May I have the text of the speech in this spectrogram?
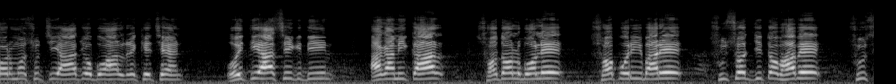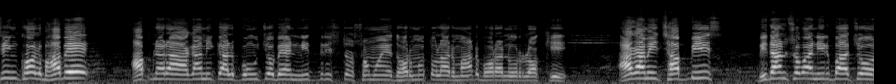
কর্মসূচি আজও বহাল রেখেছেন। ঐতিহাসিক দিন আগামীকাল, সদল বলে, সপরিবারে, সুসজ্জিতভাবে, সুশৃঙ্খলভাবে আপনারা আগামীকাল পৌঁছবেন নির্দিষ্ট সময়ে ধর্মতলার মাঠ ভরানোর লক্ষ্যে। আগামী ২৬ বিধানসভা নির্বাচন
